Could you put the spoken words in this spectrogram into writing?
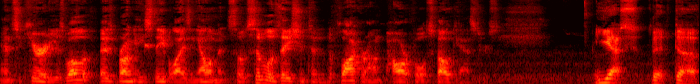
and security, as well as brung a stabilizing element. So civilization tended to flock around powerful spellcasters. Yes, that uh,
